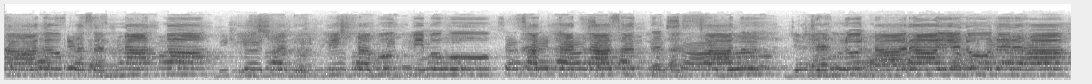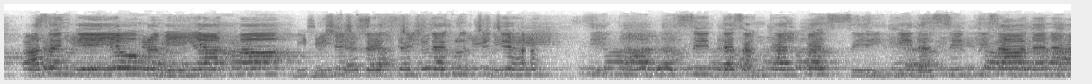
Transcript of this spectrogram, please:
साधु प्रसन्नात्मा विश्व विश्व जन्नुर्नारायणोदरः असङ्ख्येयो प्रमेयात्मा विशिष्टकृच्यः सिद्धसङ्कल्पसिद्धिदसिद्धिसाधनः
